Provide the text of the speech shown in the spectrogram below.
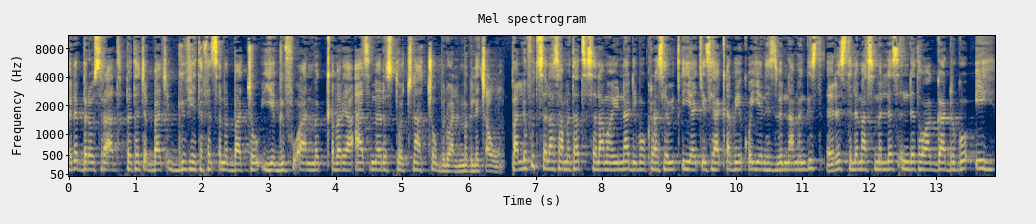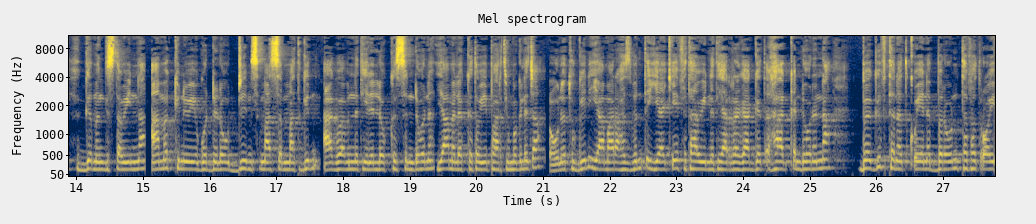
በነበረው ስርዓት በተጨባጭ ግፍ የተፈጸመባቸው የግፉአን መቀበሪያ አጽመ ርስቶች ናቸው ብሏል መግለጫው። ባለፉት 30 ዓመታት ሰላማዊና ዲሞክራሲያዊ ጥያቄ ሲያቀርብ የቆየን ህዝብና መንግስት ርስት ለማስመለስ እንደተዋጋ አድርጎ ይህ ህገ መንግስታዊና አመክንዮ የጎደለው ድምፅ ማሰማት ግን አግባብነት የሌለው ክስ እንደሆነ ያመለከተው የፓርቲው መግለጫ እውነቱ ግን የአማራ ህዝብን ጥያቄ ፍትሐዊነት ያረጋገጠ ሀቅ እንደሆነና በግፍ ተነጥቆ የነበረውን ተፈጥሯዊ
